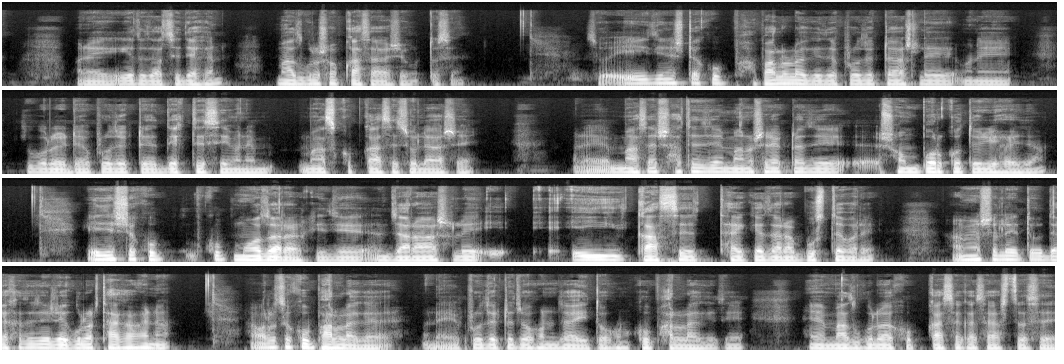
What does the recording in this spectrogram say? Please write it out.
মানে ইয়েতে যাচ্ছি, দেখেন, মাছগুলো সব কাছে আসে করতেছে সো এই জিনিসটা খুব ভালো লাগে যে প্রজেক্টটা আসলে মানে কী বলে এটা প্রজেক্টে দেখতেছি মানে মাছ খুব কাছে চলে আসে। মানে মাছের সাথে যে মানুষের একটা যে সম্পর্ক তৈরি হয়ে যায়। এই জিনিসটা খুব খুব মজার আর কি যে যারা আসলে এই কাছে থেকে যারা বুঝতে পারে, আমি আসলে তো দেখা যায় যে রেগুলার থাকা হয় না, আমার কাছে খুব ভালো লাগে। মানে প্রজেক্টে যখন যাই তখন খুব ভালো লাগে যে হ্যাঁ মাছগুলো খুব কাছে কাছে আসতেছে,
